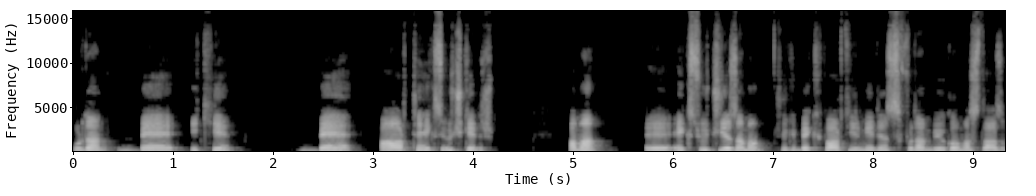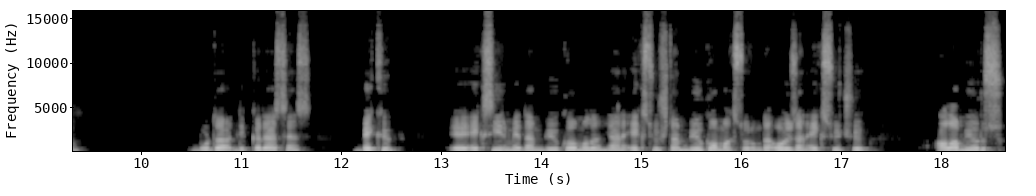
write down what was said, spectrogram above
Buradan b2 b artı eksi 3 gelir. Ama e, eksi 3 yazamam. Çünkü b küp artı 27'nin sıfırdan büyük olması lazım. Burada dikkat ederseniz b küp e, eksi 27'den büyük olmalı. Yani eksi 3'ten büyük olmak zorunda. O yüzden eksi 3'ü alamıyoruz.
